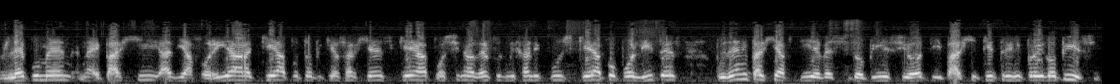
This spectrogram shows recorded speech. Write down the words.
Βλέπουμε να υπάρχει αδιαφορία και από τοπικές αρχές και από συναδέλφους μηχανικούς και από πολίτες που δεν υπάρχει αυτή η ευαισθητοποίηση ότι υπάρχει κίτρινη προειδοποίηση.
